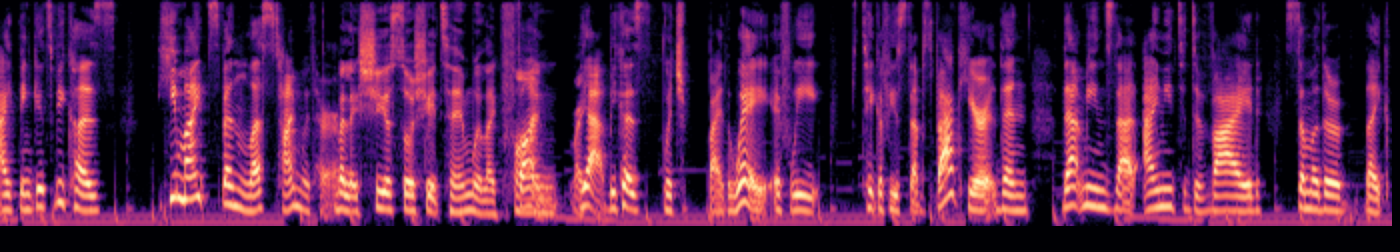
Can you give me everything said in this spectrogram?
I think it's because he might spend less time with her. but like she associates him with like fun, fun. right? Yeah, because, which by the way, if we take a few steps back here, then that means that I need to divide some of the like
